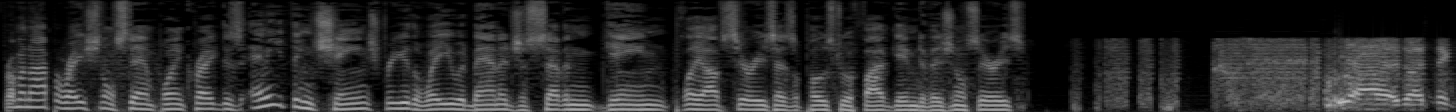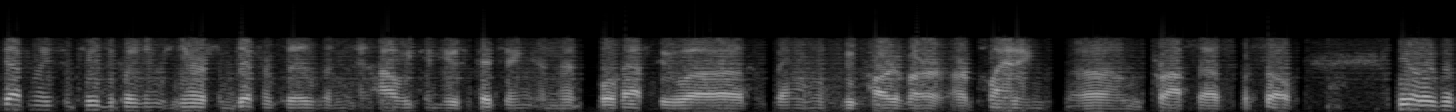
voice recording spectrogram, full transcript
From an operational standpoint, Craig, does anything change for you the way you would manage a seven game playoff series as opposed to a five game divisional series? Yeah, I think definitely strategically there are some differences in, in how we can use pitching, and that we'll have to uh, that will have to be part of our, our planning um, process. So, you know, there's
